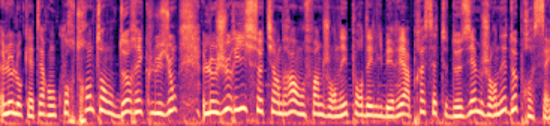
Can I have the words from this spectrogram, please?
Le locataire en cours 30 ans de réclusion. Le jury se tiendra en fin de journée pour délibérer après cette deuxième journée de procès.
